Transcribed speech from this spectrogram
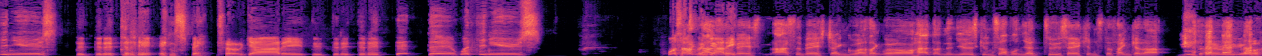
the news. Inspector Gary with the news. What's I think happening, that's Gary? The best, that's the best jingle I think we've ever had on the news, considering you had two seconds to think of that. There we go.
